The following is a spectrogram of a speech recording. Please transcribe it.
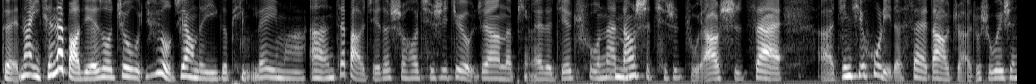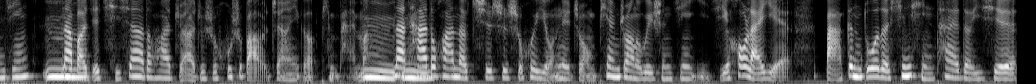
对。那以前在保洁的时候就就有这样的一个品类吗？嗯，在保洁的时候，其实就有这样的品类的接触。那嗯当时其实主要是在呃经期护理的赛道，主要就是卫生巾。嗯那宝洁旗下的话，主要就是护舒宝这样一个品牌嘛。嗯那它嗯的话呢，其实是会有那种片状的卫生巾，以及后来也把更多的新形态的一些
